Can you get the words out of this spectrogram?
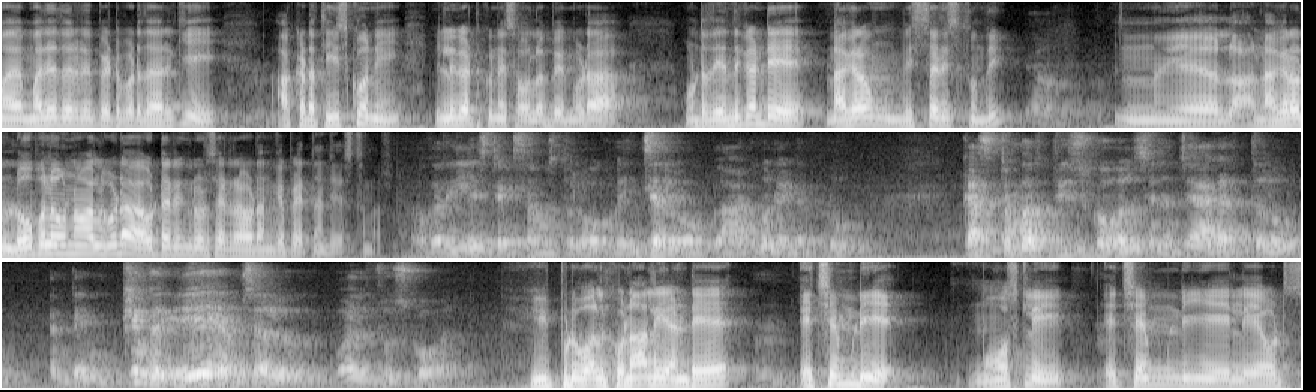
మధ్య మధ్యతరగతి పెట్టుబడిదారికి అక్కడ తీసుకొని ఇల్లు కట్టుకునే సౌలభ్యం కూడా ఉంటుంది. ఎందుకంటే నగరం విస్తరిస్తుంది. నగరం లోపల ఉన్న వాళ్ళు కూడా అవుటర్ రింగ్ రోడ్ సైడ్ రావడానికి ప్రయత్నం చేస్తున్నారు. ఒక రియల్ ఎస్టేట్ సంస్థలో ఒక వెంచర్లో ప్లాట్ కొనేటప్పుడు కస్టమర్ తీసుకోవాల్సిన జాగ్రత్తలు అంటే ముఖ్యంగా ఏ అంశాలు వాళ్ళు చూసుకోవాలి? ఇప్పుడు వాళ్ళు కొనాలి అంటే హెచ్ఎండిఏ మోస్ట్లీ హెచ్ఎండిఏ లేఅవుట్స్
